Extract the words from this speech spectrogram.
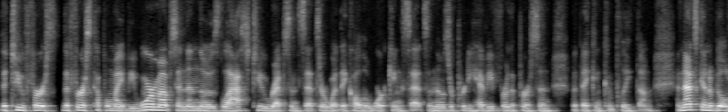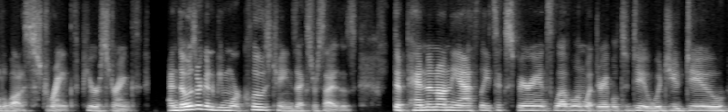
the two first the first couple might be warm ups and then those last two reps and sets are what they call the working sets. And those are pretty heavy for the person but they can complete them. And that's going to build a lot of strength pure strength. And those are going to be more closed chains exercises. Dependent on the athlete's experience level and what they're able to do. Would you do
